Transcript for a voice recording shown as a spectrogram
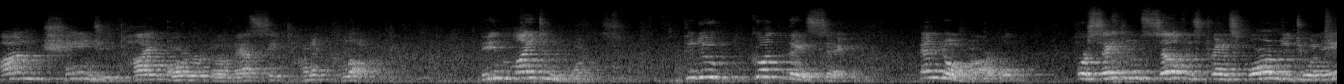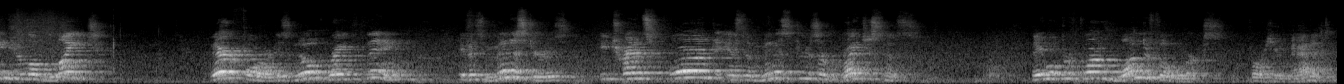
unchanging high order of that satanic club. The enlightened ones, to do good, they say, and no marvel, for Satan himself is transformed into an angel of light. Therefore, it is no great thing If his ministers be transformed as the ministers of righteousness, they will perform wonderful works for humanity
